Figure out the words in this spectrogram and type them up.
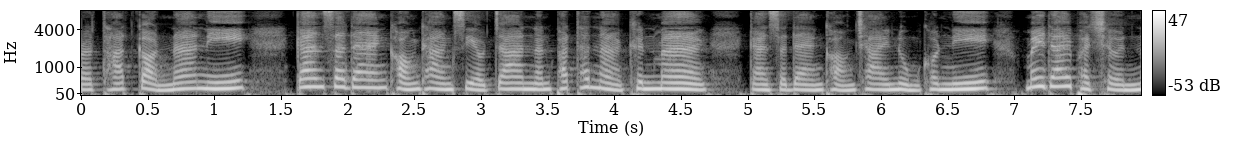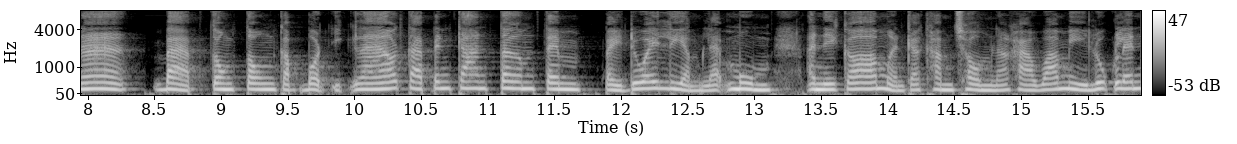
รทัศน์ก่อนหน้านี้ การแสดงของทางเสี่ยวจานนั้นพัฒนาขึ้นมาก การแสดงของชายหนุ่มคนนี้ไม่ได้เผชิญหน้า แบบตรงๆกับบทอีกแล้ว แต่เป็นการเติมเต็มไปด้วยเหลี่ยมและมุม อันนี้ก็เหมือนกับคำชมนะคะว่ามีลูกเล่น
